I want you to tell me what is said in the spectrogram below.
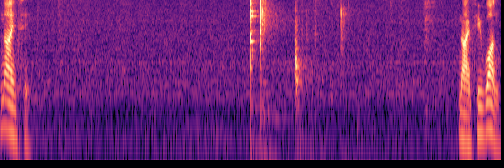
Ninety. Ninety-one.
